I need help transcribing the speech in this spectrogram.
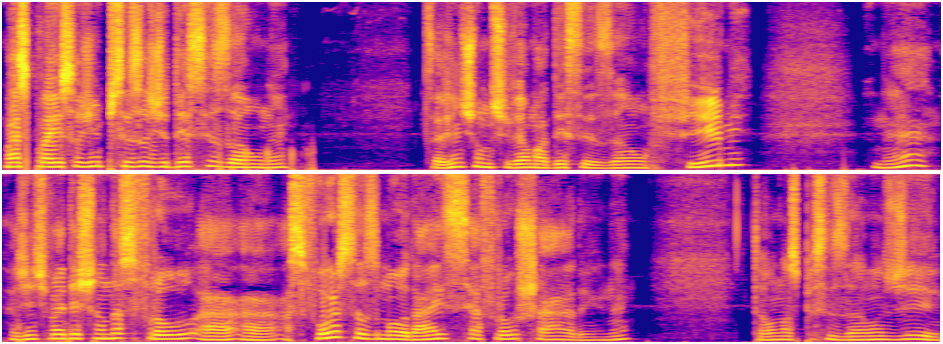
Mas para isso a gente precisa de decisão. Né? Se a gente não tiver uma decisão firme, né, a gente vai deixando as, a, a, as forças morais se afrouxarem. Né? Então nós precisamos de,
